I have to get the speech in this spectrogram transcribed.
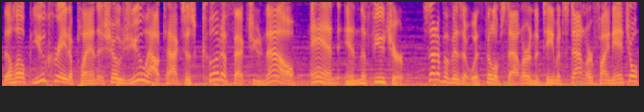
They'll help you create a plan that shows you how taxes could affect you now and in the future. Set up a visit with Phillip Statler and the team at Statler Financial.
